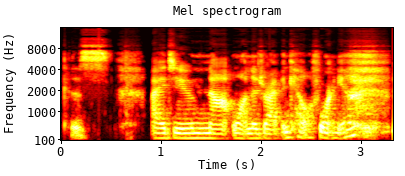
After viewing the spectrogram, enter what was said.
because I do not want to drive in California.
